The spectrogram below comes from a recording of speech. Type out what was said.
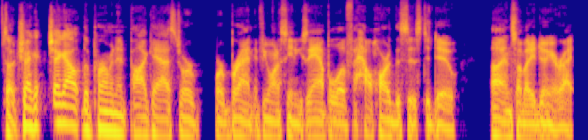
So check check out the permanent podcast or or Brent if you want to see an example of how hard this is to do uh, and somebody doing it right.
